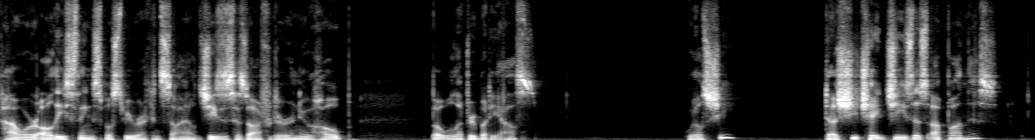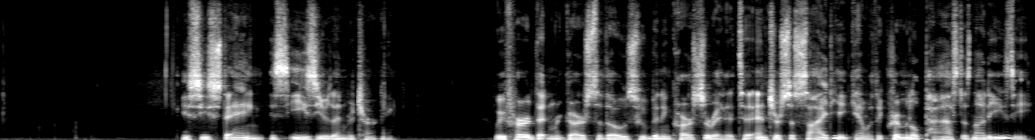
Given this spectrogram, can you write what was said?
How are all these things supposed to be reconciled? Jesus has offered her a new hope, but will everybody else? Will she? Does she take Jesus up on this? You see, staying is easier than returning. We've heard that in regards to those who've been incarcerated, to enter society again with a criminal past is not easy.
